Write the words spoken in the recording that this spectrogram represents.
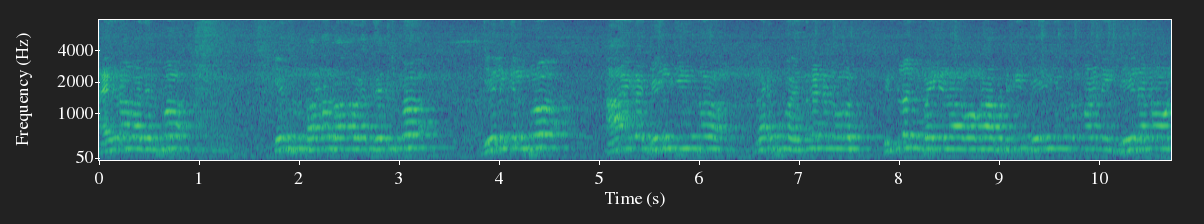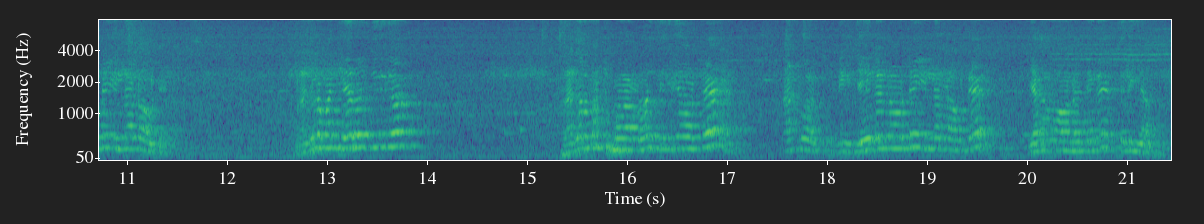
హైదరాబాద్ వెళ్ళిపో కేసులు తొందర తొందరగా తెచ్చుకో జైలుకి వెళ్ళిపో హాయిగా జైలు జీవితం గడుపుకో. ఎందుకంటే నువ్వు ఇంట్లోంచి బయటికి రావు కాబట్టి జైలు జీవితం కూడా నీకు జైలు అన్నా ఉంటే ఇల్లు అన్నా ఒకటి. ప్రజల మంచి ఏ రోజు తిరిగా ప్రజల మంచి పలానా రోజు తిరిగావంటే అనుకోవచ్చు. నీకు జైలు అన్నా ఉంటే ఇల్లు అన్నా ఉంటే జగన్మోహన్ రెడ్డినే తెలియజేస్తాను.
